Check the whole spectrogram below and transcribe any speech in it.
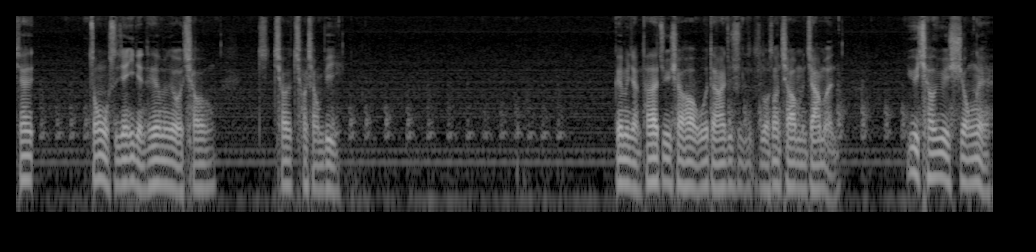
现在中午时间一点，他又没有敲敲敲墙壁？跟你们讲，他在继续敲号，我等下就去楼上敲我们家门。越敲越凶哎！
